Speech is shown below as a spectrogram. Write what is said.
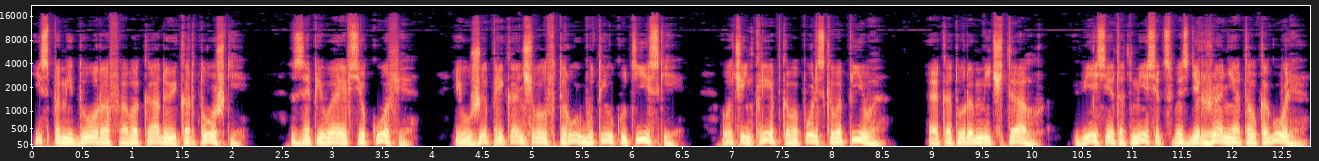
из помидоров, авокадо и картошки, запивая все кофе и уже приканчивал вторую бутылку тиски, очень крепкого польского пива, о котором мечтал весь этот месяц воздержания от алкоголя.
